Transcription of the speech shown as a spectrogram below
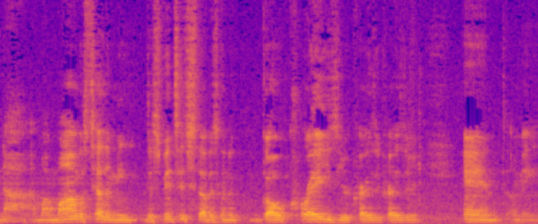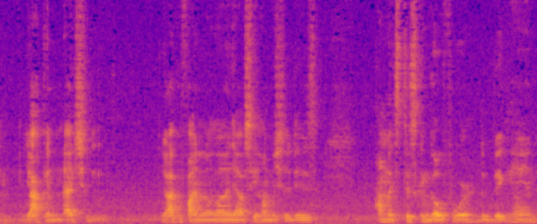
nah. My mom was telling me this vintage stuff is gonna go crazier, crazy, crazier. And I mean, y'all can actually y'all can find it online. Y'all see how much it is how much this can go for the big hand.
